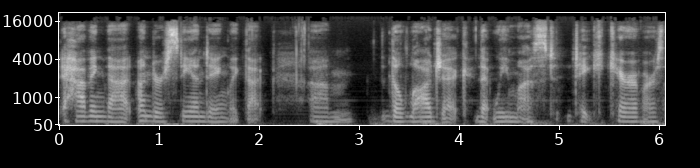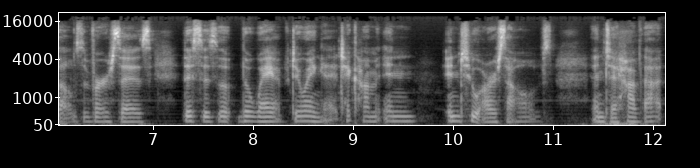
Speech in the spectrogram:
having that understanding, like that, um, the logic that we must take care of ourselves versus this is the, the way of doing it to come in into ourselves and to have that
